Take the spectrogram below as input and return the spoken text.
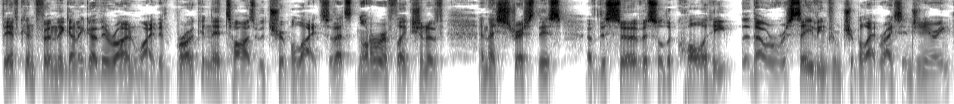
They've confirmed they're going to go their own way. They've broken their ties with Triple Eight. So that's not a reflection of, and they stress this, of the service or the quality that they were receiving from Triple Eight Race Engineering.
